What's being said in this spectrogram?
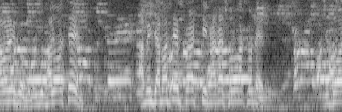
আলাইকুম। ভালো আছেন? আমি জামাতের প্রার্থী ঢাকা ষোলো আসনের। যে দোয়া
